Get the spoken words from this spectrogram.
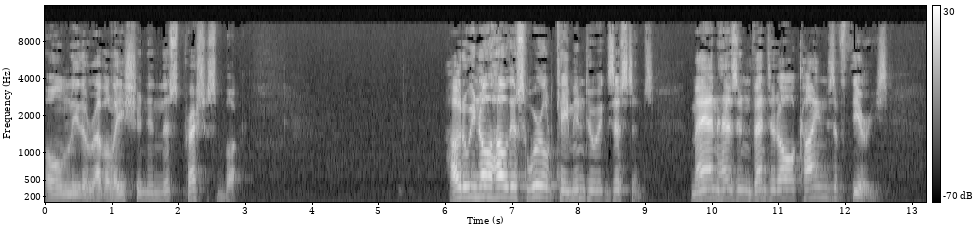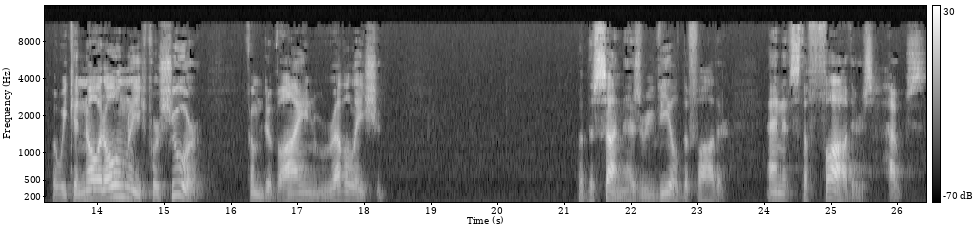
Only the revelation in this precious book. How do we know how this world came into existence? Man has invented all kinds of theories, but we can know it only for sure from divine revelation but the Son has revealed the Father, and it's the Father's house.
